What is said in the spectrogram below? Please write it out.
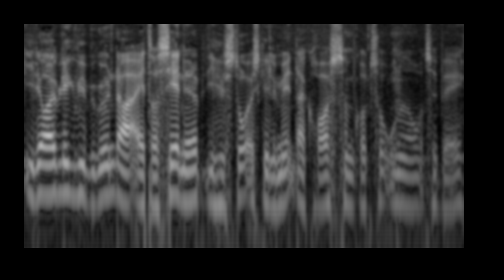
i det øjeblik, vi begyndte at adressere netop de historiske elementer af cross, som går 200 år tilbage,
